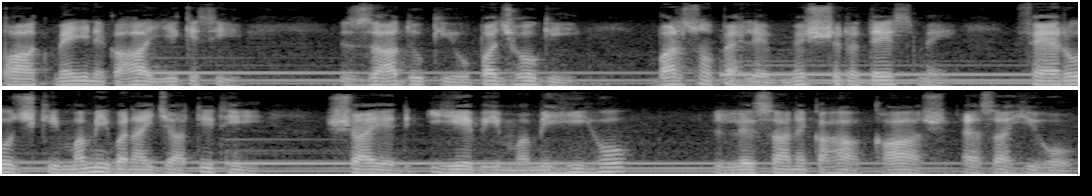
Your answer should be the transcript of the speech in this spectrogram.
पाक मई ने कहा यह किसी जादू की उपज होगी। बरसों पहले मिश्र देश में फैरोज की मम्मी बनाई जाती थी। शायद ये भी मम्मी ही हो। लिसा ने कहा, काश ऐसा ही हो।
